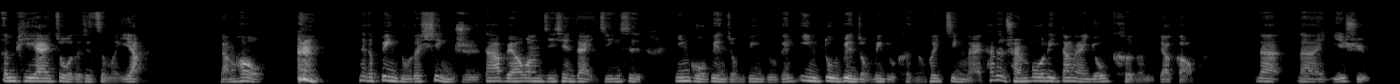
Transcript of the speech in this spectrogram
NPI 做的是怎么样，然后 那个病毒的性质，大家不要忘记，现在已经是英国变种病毒跟印度变种病毒可能会进来，它的传播力当然有可能比较高，那那也许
